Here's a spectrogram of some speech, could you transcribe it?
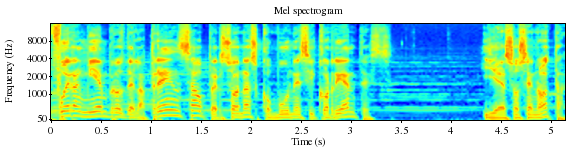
fueran miembros de la prensa o personas comunes y corrientes. Y eso se nota.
